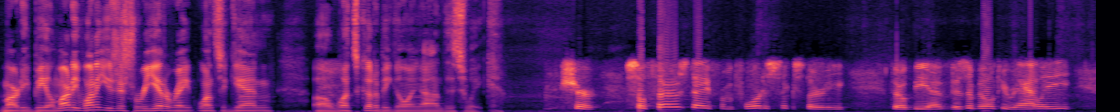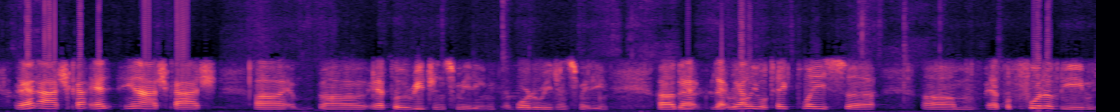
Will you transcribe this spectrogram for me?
Marty Beil. Marty, why don't you just reiterate once again uh, what's going to be going on this week? Sure. So Thursday from 4 to 6.30, there will be a visibility rally at, Oshkosh, at in Oshkosh uh, uh, at the Regents meeting, the Board of Regents meeting. Uh, that that rally will take place uh, um, at the foot of the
